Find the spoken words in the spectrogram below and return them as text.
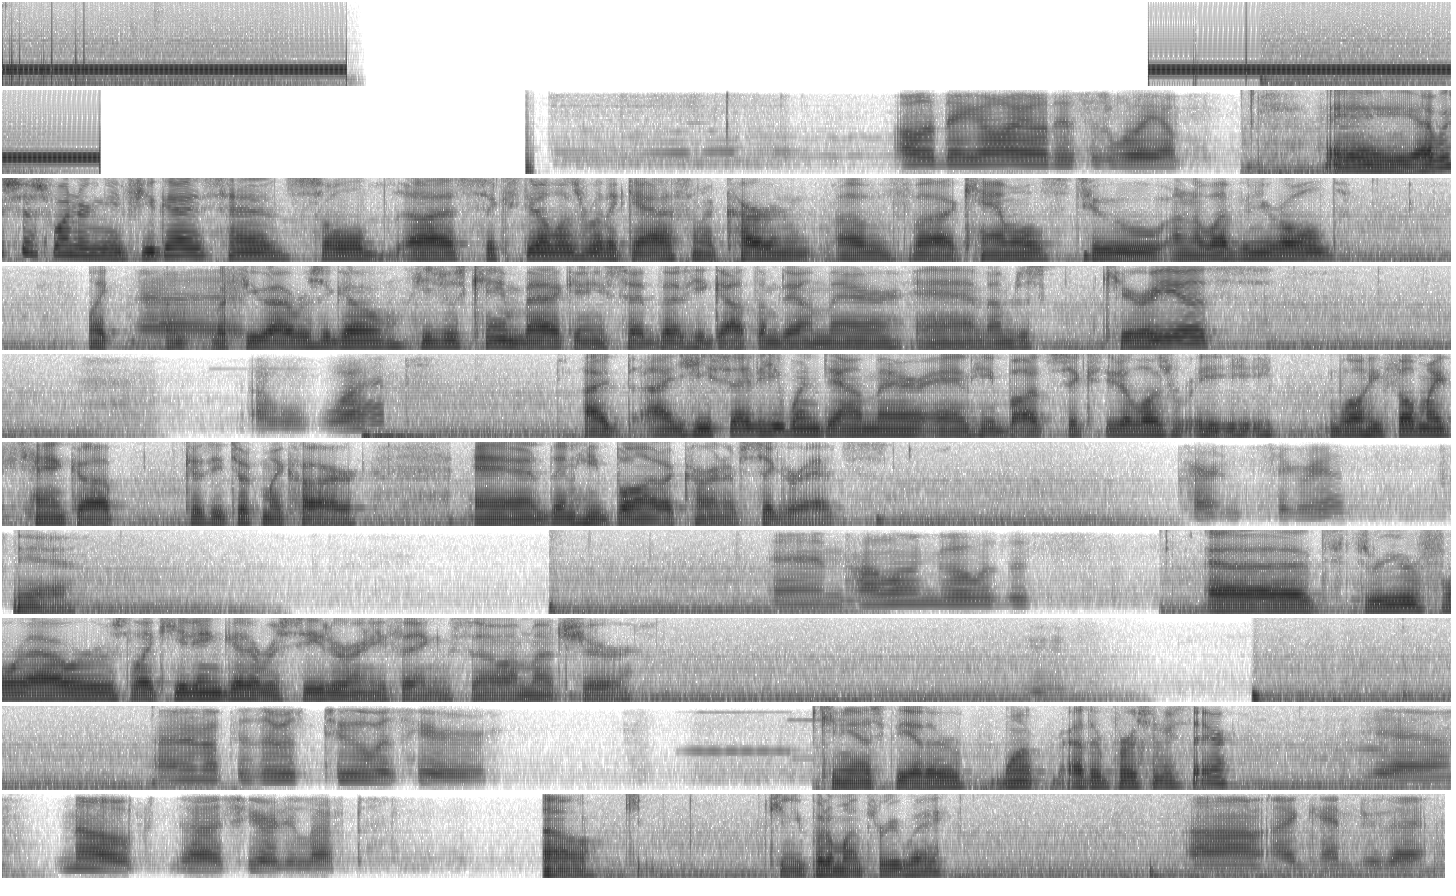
Holiday Oil, this is William. Hey, I was just wondering if you guys had sold uh, sixty dollars worth of gas and a carton of uh, Camels to an eleven-year-old, like a, a Uh, few hours ago. He just came back and he said that he got them down there, and I'm just curious. Uh, what? I, I he said he went down there and he bought sixty dollars. He, he well, he filled my tank up because he took my car, and then he bought a carton of cigarettes. Yeah, And how long ago was this? uh, three or four hours. Like he didn't get a receipt or anything, so I'm not sure. I don't know, because there was two of us here. Can you ask the other one, other person who's there? Yeah. No, uh, she already left. Oh, can, can you put him on three-way? Uh, I can't do that.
